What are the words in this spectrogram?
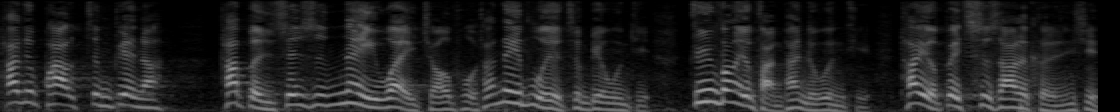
他就怕政变啊，他本身是内外交迫，他内部也有政变问题，军方有反叛的问题，他有被刺杀的可能性。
